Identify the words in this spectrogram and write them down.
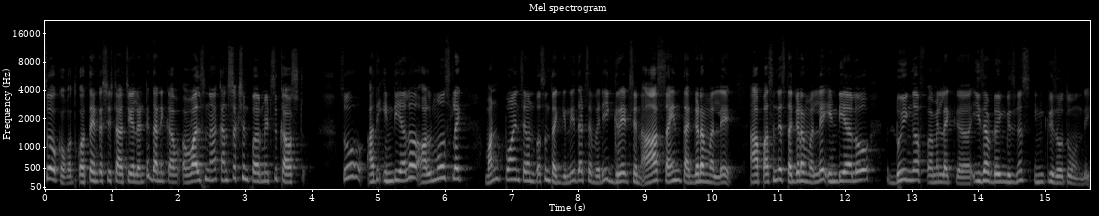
సో ఒక కొత్త ఇండస్ట్రీ స్టార్ట్ చేయాలంటే దానికి అవ్వాల్సిన కన్స్ట్రక్షన్ పర్మిట్స్ కాస్ట్ సో అది ఇండియాలో almost like one point seven percent తగ్గింది. That's a very great sign ఆ సైన్ తగ్గడం వల్లే ఆ పర్సంటేజ్ తగ్గడం వల్లే ఇండియాలో doing of I mean like ease of doing business increase అవుతూ ఉంది.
